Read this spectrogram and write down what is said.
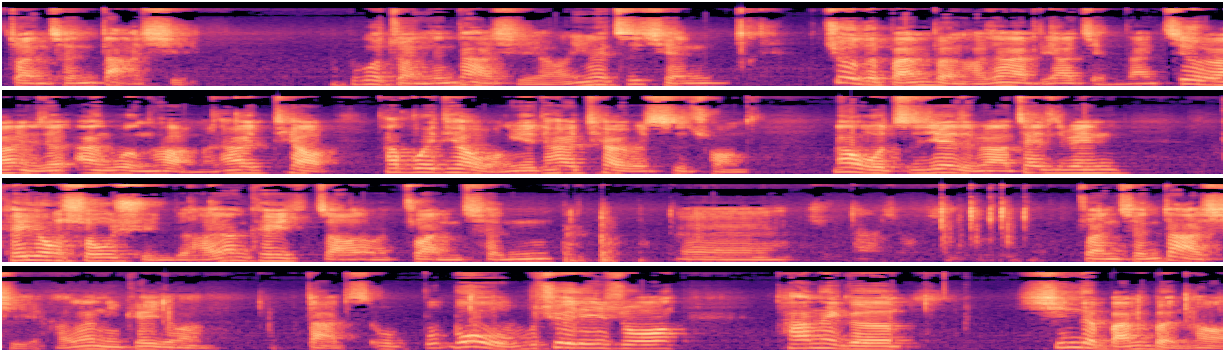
转成大写。不过转成大写哦，因为之前旧的版本好像还比较简单，旧版本你是按问号嘛，它会跳，它不会跳网页，它会跳一个视窗。那我直接怎么样，在这边可以用搜寻的，好像可以找什么转成嗯。转成大写，好像你可以什么打字？我不不过我不确定说它那个新的版本哈，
